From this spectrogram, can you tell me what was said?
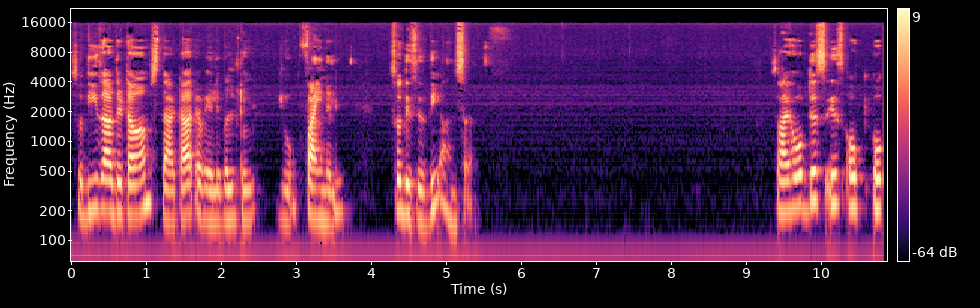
So these are the terms that are available to you finally. So this is the answer. So I hope this is okay.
